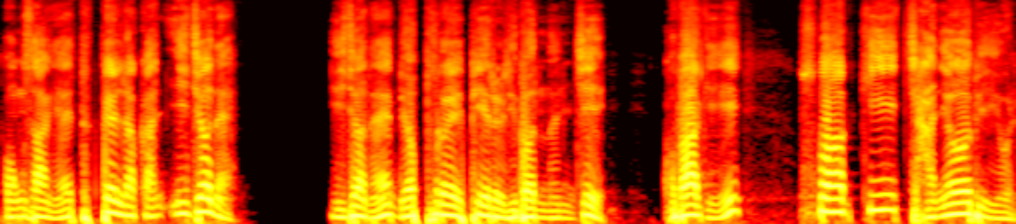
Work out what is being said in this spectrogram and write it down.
동상의 특별 약관 이전에 이전에 몇 프로의 피해를 입었는지 곱하기 수학기 잔여 비율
